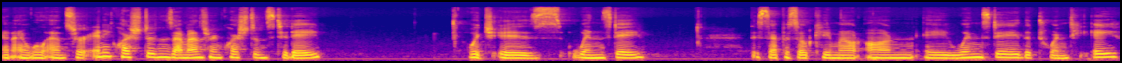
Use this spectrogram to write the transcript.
and I will answer any questions. I'm answering questions today, which is Wednesday, this episode came out on a Wednesday, the 28th.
